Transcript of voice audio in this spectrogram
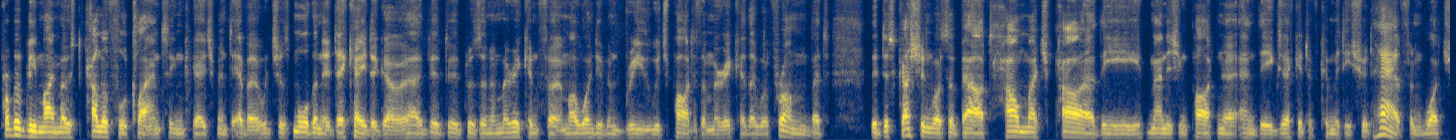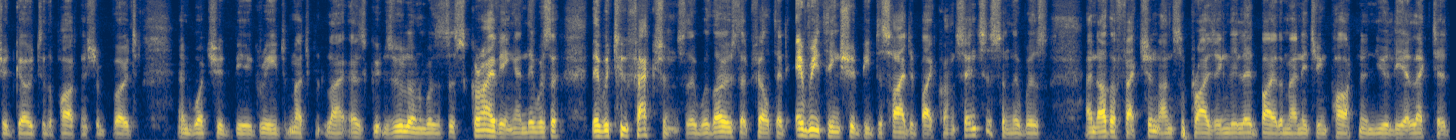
probably my most colorful client engagement ever, which was more than a decade ago. Uh, it, was an American firm. I won't even breathe which part of America they were from, but the discussion was about how much power the managing partner and the executive committee should have, and what should go to the partnership vote, and what should be agreed. Much like as Zulon was describing, and there was a there were two factions. There were those that felt that everything should be decided by consensus, and there was another faction, unsurprisingly, led by the managing partner, newly elected,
